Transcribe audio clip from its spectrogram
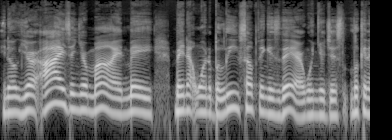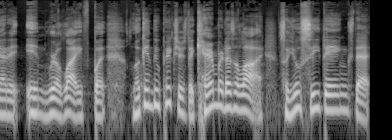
You know, your eyes and your mind may may not want to believe something is there when you're just looking at it in real life, but looking through pictures, the camera doesn't lie. So you'll see things that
